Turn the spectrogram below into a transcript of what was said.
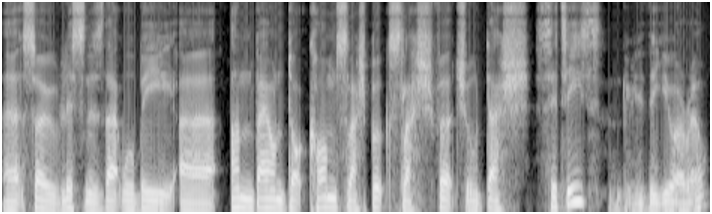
uh, so, listeners, that will be uh, unbound.com slash book slash virtual dash cities. I'll give you the URL.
